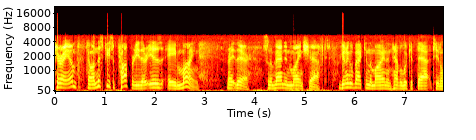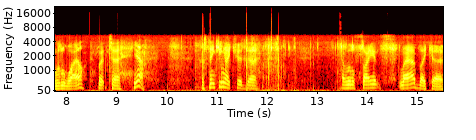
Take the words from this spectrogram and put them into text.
here I am. Now on this piece of property there is a mine right there. It's an abandoned mine shaft. We're going to go back in the mine and have a look at that in a little while. But uh, yeah, I was thinking I could uh, have a little science lab, like uh,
